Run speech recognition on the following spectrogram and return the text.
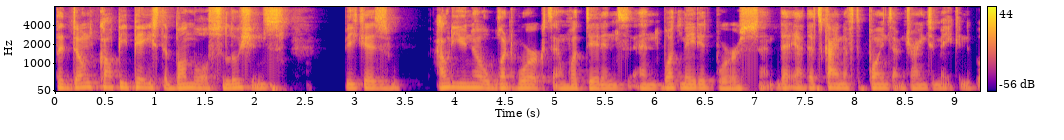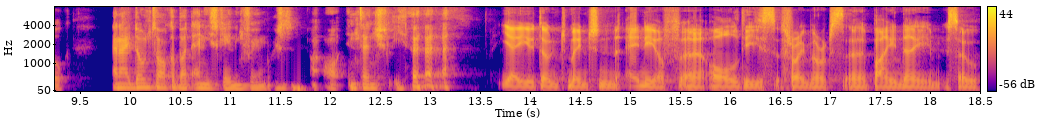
but don't copy paste a bundle of solutions because how do you know what worked and what didn't and what made it worse? And that, yeah, that's kind of the point I'm trying to make in the book. And I don't talk about any scaling frameworks uh, uh intentionally. yeah, you don't mention any of uh, all these frameworks uh, by name. So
